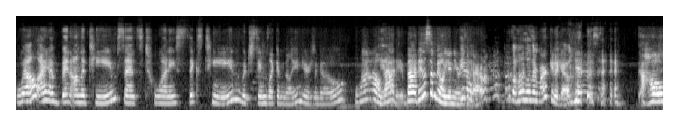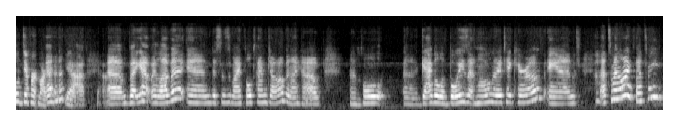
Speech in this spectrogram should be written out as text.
Well, I have been on the team since 2016, which seems like a million years ago. Wow, Yeah. that that is a million years Yeah, ago. yeah, that was a whole other market ago. Yes. A whole different market. Uh-huh, Yeah. yeah. Um, but yeah, I love it, and this is my full-time job, and I have a whole uh, gaggle of boys at home that I take care of, and that's my life. That's me.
